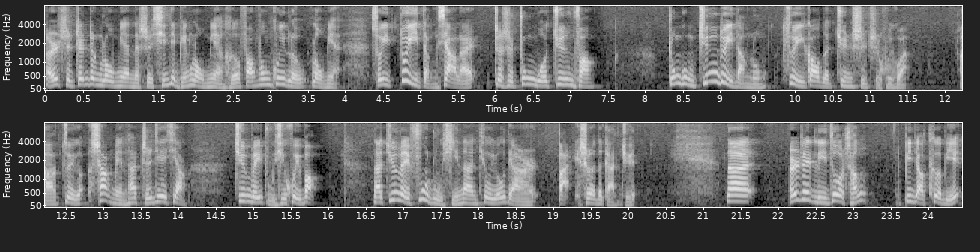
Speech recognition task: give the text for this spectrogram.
而是真正露面的是习近平露面和房峰辉露露面，所以对等下来，这是中国军方、中共军队当中最高的军事指挥官，啊，最高上面他直接向军委主席汇报，那军委副主席呢就有点摆设的感觉。那，而这李作成比较特别，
